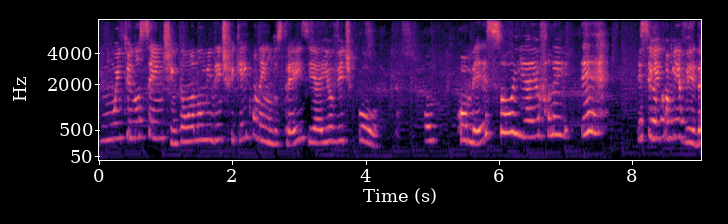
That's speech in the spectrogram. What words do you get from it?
muito inocente, então eu não me identifiquei com nenhum dos três, e aí eu vi, tipo, um começo, e aí eu falei, eh, e segui com a minha vida.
